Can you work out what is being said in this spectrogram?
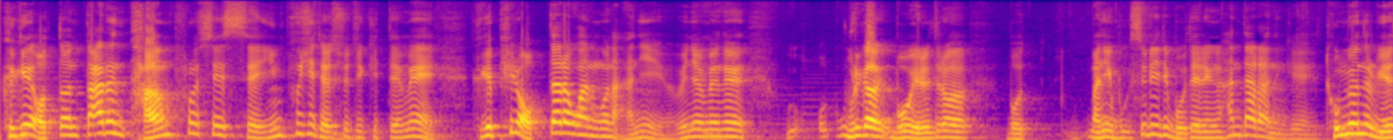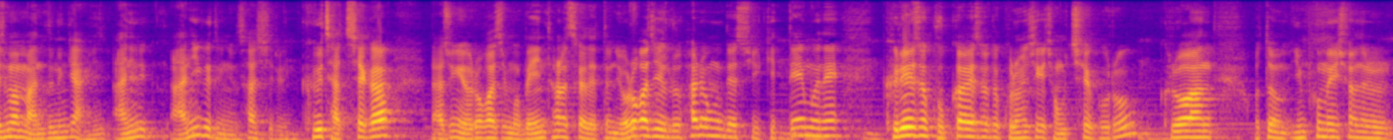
그게 어떤 다른 다음 프로세스의 인풋이 될 수도 있기 때문에 그게 필요 없다라고 하는 건 아니에요. 왜냐면은 우- 우리가 뭐 예를 들어 뭐 만약에 3D 모델링을 한다라는 게 도면을 위해서만 만드는 게 아니, 아니, 아니거든요, 사실은. 그 자체가 나중에 여러 가지 뭐 메인터넌스가 됐든 여러 가지로 활용될 수 있기 때문에 그래서 국가에서도 그런 식의 정책으로 그러한 어떤 인포메이션을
